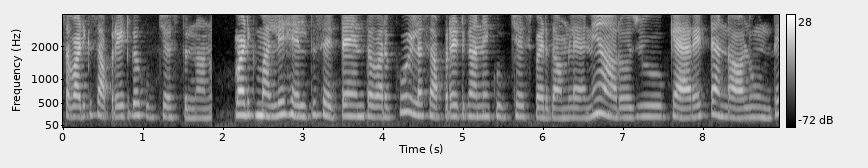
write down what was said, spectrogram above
సో వాడికి సపరేట్గా కుక్ చేస్తున్నాను. వాడికి మళ్ళీ హెల్త్ సెట్ అయ్యేంత వరకు ఇలా సపరేట్గానే కుక్ చేసి పెడదాంలే అని ఆ రోజు క్యారెట్ అండ్ ఆలు ఉంటే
